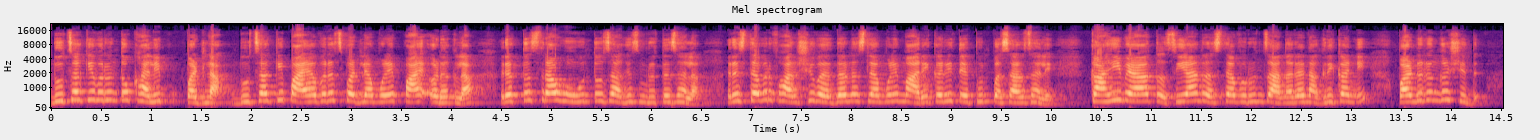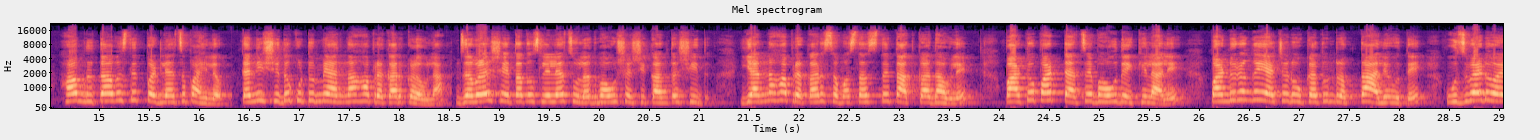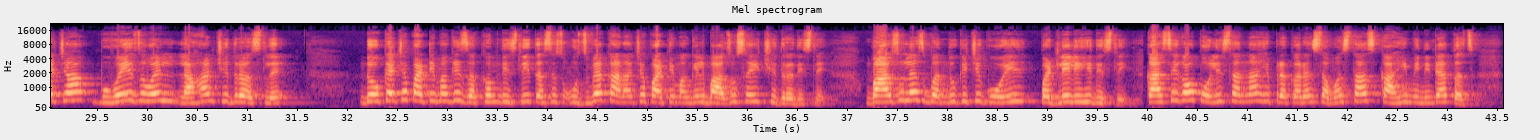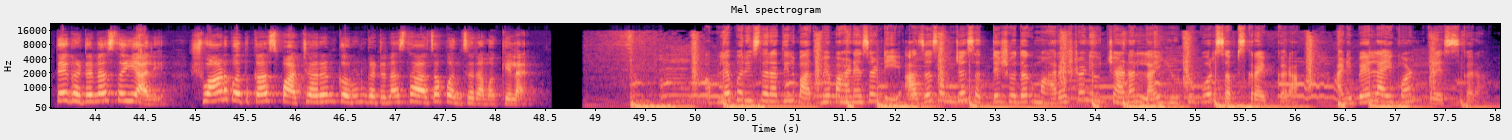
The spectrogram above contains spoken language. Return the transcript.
दुचाकीवरून तो खाली पडला. दुचाकी पायावरच पडल्यामुळे पाय अडकला. रक्तस्राव होऊन तो जागीच मृत झाला. रस्त्यावर फारशी वर्दळ नसल्यामुळे मारेकरी तेथून पसार झाले. काही वेळातच या रस्त्यावरून जाणाऱ्या नागरिकांनी पांडुरंग शिद हा मृतावस्थेत पडल्याचं पाहिलं. त्यांनी शिद कुटुंबियांना हा प्रकार कळवला. जवळ शेतात असलेल्या चुलत भाऊ शशिकांत शिद यांना हा प्रकार समजताच ते तात्काळ धावले. पाठोपाठ त्याचे भाऊ देखील आले. पांडुरंग याच्या डोक्यातून रक्त आले होते. उजव्या डोळ्याच्या भुवयेजवळ लहान छिद्र असले डोक्याच्या पाठीमागे जखम दिसली तसेच उजव्या कानाच्या पाठीमागील बाजूसहित छिद्र दिसले. बाजूलाच बंदुकीची गोळी पडलेलीही दिसली. कासेगाव पोलिसांना हे प्रकरण समजताच काही मिनिटातच ते घटनास्थळी आले. श्वान पथकास पाचारण करून घटनास्थळाचा पंचनामा केलाय. आपल्या परिसरातील बातम्या पाहण्यासाठी आजच आमच्या सत्यशोधक महाराष्ट्र न्यूज चॅनलला यूट्यूबवर सबस्क्राईब करा आणि बेल आयकॉन प्रेस करा.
